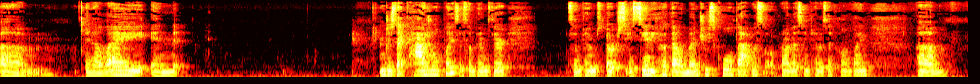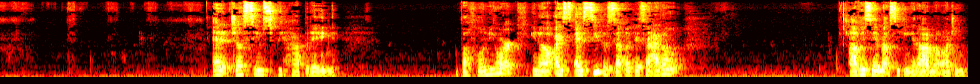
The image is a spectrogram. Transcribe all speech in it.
um, in LA and, just at casual places. Sometimes they're, sometimes, or Sandy Hook Elementary School, that was around the same time as like Columbine. Um, and it just seems to be happening Buffalo, New York. You know, I, I see this stuff. Like I said, I don't, obviously I'm not seeking it out. I'm not watching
